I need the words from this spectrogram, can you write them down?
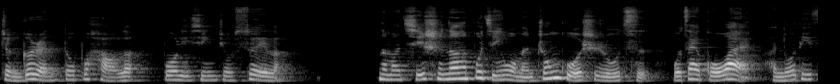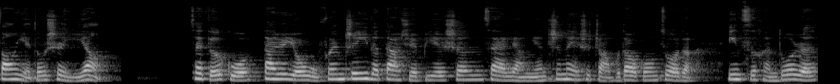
整个人都不好了，玻璃心就碎了。那么其实呢，不仅我们中国是如此，我在国外很多地方也都是一样。在德国，大约有五分之一的大学毕业生在两年之内是找不到工作的，因此很多人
